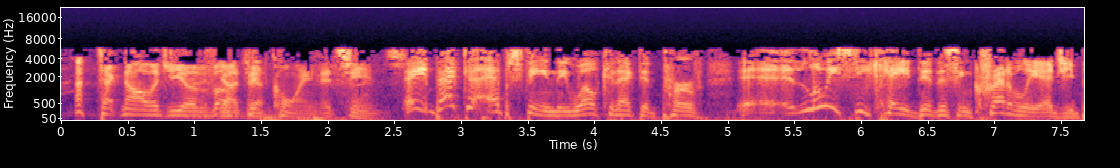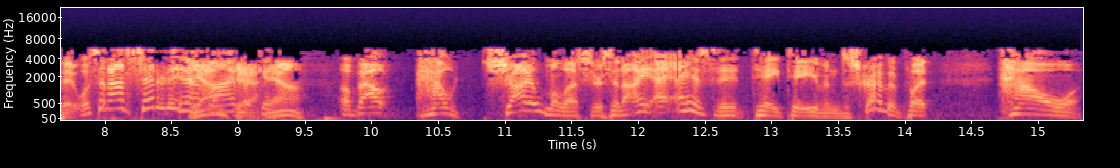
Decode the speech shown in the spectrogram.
technology of, of Gotcha. Bitcoin. It seems. Hey, back to Epstein, the well-connected perv. Uh, Louis C.K. did this incredibly edgy bit. Was it on Saturday Night Yeah, Live? yeah, yeah. About how child molesters, and I, I hesitate to even describe it, but how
